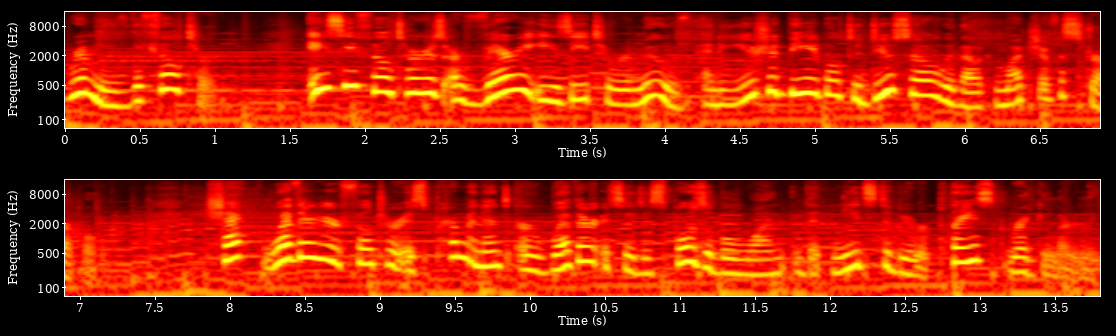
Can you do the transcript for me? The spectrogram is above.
Remove the filter. AC filters are very easy to remove and you should be able to do so without much of a struggle. Check whether your filter is permanent or whether it's a disposable one that needs to be replaced regularly.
